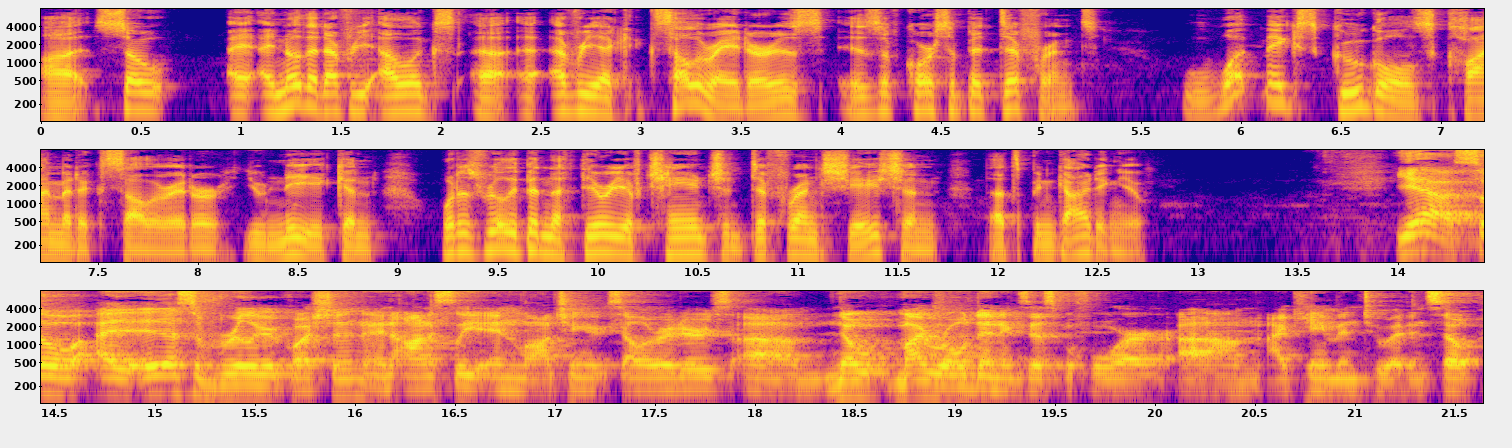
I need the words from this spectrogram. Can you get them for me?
Uh, so I, I, know that every uh, every accelerator is is of course a bit different. What makes Google's climate accelerator unique, and what has really been the theory of change and differentiation that's been guiding you? Yeah, so I, that's a really good question. And honestly, in launching accelerators, um, no, my role didn't exist before um, I came into it, and so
